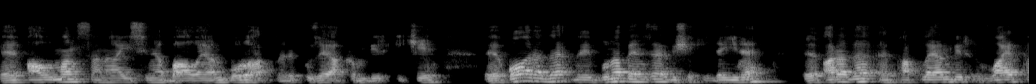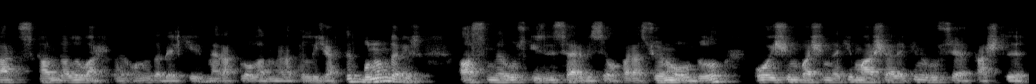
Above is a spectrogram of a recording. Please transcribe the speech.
e, Alman sanayisine bağlayan boru hatları Kuzey Akım 1, 2. O arada buna benzer bir şekilde yine arada patlayan bir Wirecard skandalı var. Onu da belki meraklı olanlar hatırlayacaktır. Bunun da bir aslında Rus gizli servisi operasyonu olduğu, o işin başındaki Marshal Ek'in Rusya'ya kaçtığı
